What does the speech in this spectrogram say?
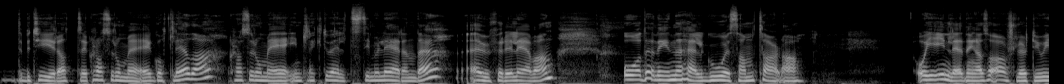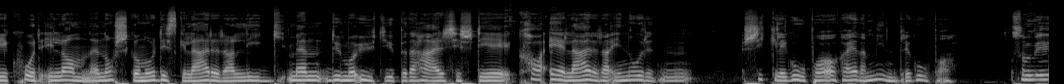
Det betyr at klasserommet er godt leda. Klasserommet er intellektuelt stimulerende, òg for elevene. Og den inneholder gode samtaler. Og I innledninga avslørte jo i hvor i landet norske og nordiske lærere ligger. Men du må utdype det her, Kirsti. Hva er lærere i Norden skikkelig gode på, og hva er de mindre gode på? Som vi,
